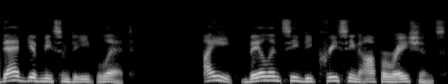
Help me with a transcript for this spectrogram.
Dad give me some to eat, lit. I eat, valency decreasing operations,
